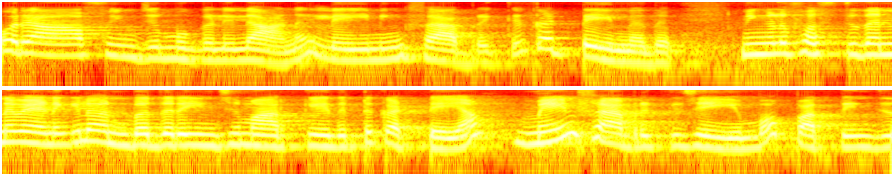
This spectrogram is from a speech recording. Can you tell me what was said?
ഒരു ഹാഫ് ഇഞ്ച് മുകളിലാണ് ലൈനിങ് ഫാബ്രിക് കട്ട് ചെയ്യുന്നത്. നിങ്ങൾ ഫസ്റ്റ് തന്നെ വേണമെങ്കിൽ ഒൻപതര ഇഞ്ച് മാർക്ക് ചെയ്തിട്ട് കട്ട് ചെയ്യാം. മെയിൻ ഫാബ്രിക് ചെയ്യുമ്പോൾ പത്തിഞ്ച്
